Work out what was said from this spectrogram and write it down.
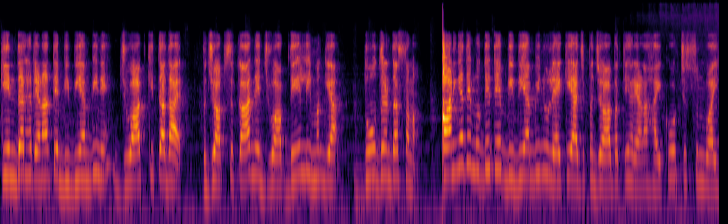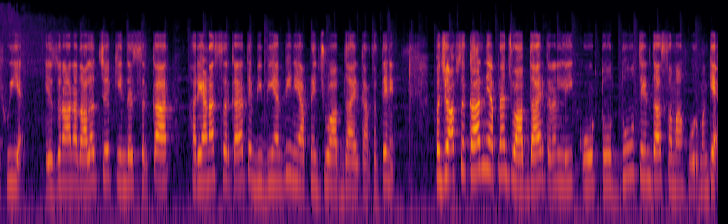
ਕੇਂਦਰ ਹਰਿਆਣਾ ਤੇ ਬੀਬੀਐਮਬੀ ਨੇ ਜਵਾਬ ਕੀਤਾ ਦਾਇਰ। ਪੰਜਾਬ ਸਰਕਾਰ ਨੇ ਜਵਾਬ ਦੇਣ ਲਈ ਮੰਗਿਆ 2 ਦਿਨ ਦਾ ਸਮਾਂ। ਪਾਣੀਆਂ ਦੇ ਮੁੱਦੇ ਤੇ ਬੀਬੀਐਮਬੀ ਨੂੰ ਲੈ ਕੇ ਅੱਜ ਪੰਜਾਬ ਅਤੇ ਹਰਿਆਣਾ ਹਾਈ ਕੋਰਟ 'ਚ ਸੁਣਵਾਈ ਹੋਈ ਹੈ। ਇਸ ਦੌਰਾਨ ਅਦਾਲਤ 'ਚ ਕੇਂਦਰ ਸਰਕਾਰ, ਹਰਿਆਣਾ ਸਰਕਾਰ ਅਤੇ ਬੀਬੀਐਮਬੀ ਨੇ ਆਪਣੇ ਜਵਾਬ ਦਾਇਰ ਕਰ ਦਿੱਤੇ ਨੇ। ਪੰਜਾਬ ਸਰਕਾਰ ਨੇ ਆਪਣਾ ਜਵਾਬ ਦਾਇਰ ਕਰਨ ਲਈ ਕੋਰਟ ਤੋਂ 2 ਦਿਨ ਦਾ ਸਮਾਂ ਹੋਰ ਮੰਗਿਆ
